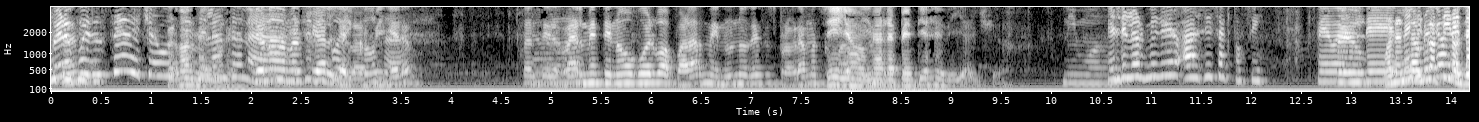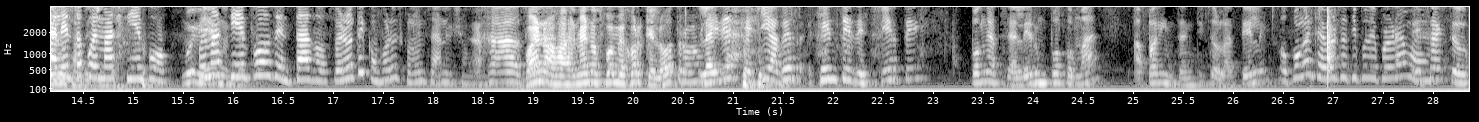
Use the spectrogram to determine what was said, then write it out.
pero pues ustedes chavos Perdón, que se lanzan a Yo nada más fui al de hormiguero. cosas Entonces, realmente no vuelvo a pararme en uno de esos programas. Sí, yo me arrepentí ese día. ni modo El del hormiguero, ah, sí, exacto, sí. Pero, Pero- el de Bueno, el México hormiguero tiene talento fue más tiempo. Muy fue bien, más tiempo sentados. pero no te conformes con un sándwich. Ajá, o sea, Bueno, al menos fue mejor que el otro. La idea es que aquí, a ver, gente despierte, pónganse a leer un poco más, apaguen tantito la tele. O pónganse a ver otro tipo de programas. Exacto,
